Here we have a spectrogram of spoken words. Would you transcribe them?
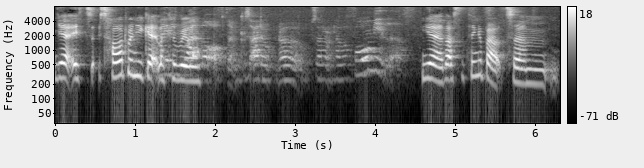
Yeah, it's, it's hard when you get like Maybe a real... quite a lot of them because I don't know because I don't have a formula. Yeah, that's the thing about um,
